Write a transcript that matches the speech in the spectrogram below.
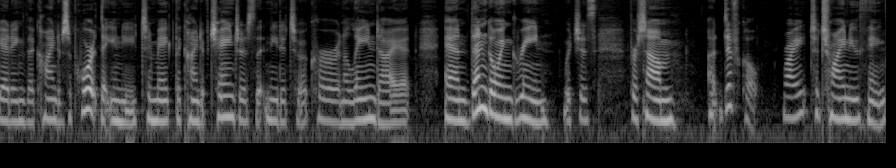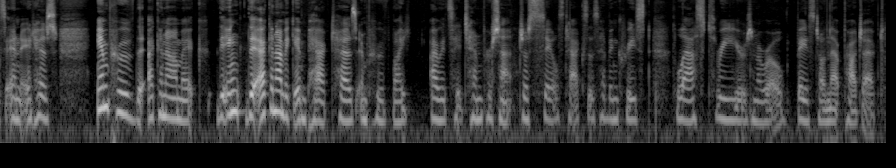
getting the kind of support that you need to make the kind of changes that needed to occur in a lane diet, and then going green, which is for some uh, difficult, right, to try new things. And it has improved the economic the in, the economic impact has improved by I would say 10%. Just sales taxes have increased the last three years in a row based on that project.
